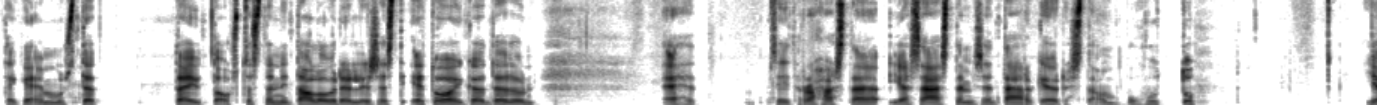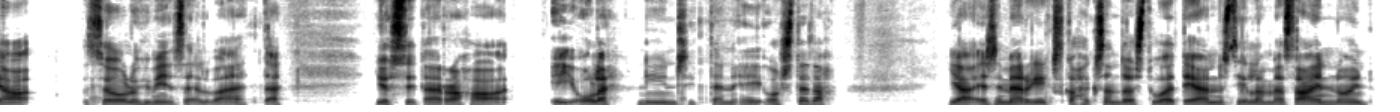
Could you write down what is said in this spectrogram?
tekee musta tai taustastani taloudellisesti etuoikeutetun. Siitä rahasta ja säästämisen tärkeydestä on puhuttu. Ja se ollut hyvin selvää, että jos sitä rahaa ei ole, niin sitten ei osteta. Ja esimerkiksi 18-vuotiaana silloin mä sain noin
